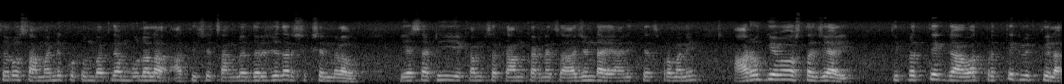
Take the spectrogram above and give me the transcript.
सर्वसामान्य कुटुंबातल्या मुलाला अतिशय चांगलं दर्जेदार शिक्षण मिळावं. यासाठी एक आमचं काम करण्याचा अजेंडा आहे. आणि त्याचप्रमाणे आरोग्य व्यवस्था जी आहे ती प्रत्येक गावात प्रत्येक व्यक्तीला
